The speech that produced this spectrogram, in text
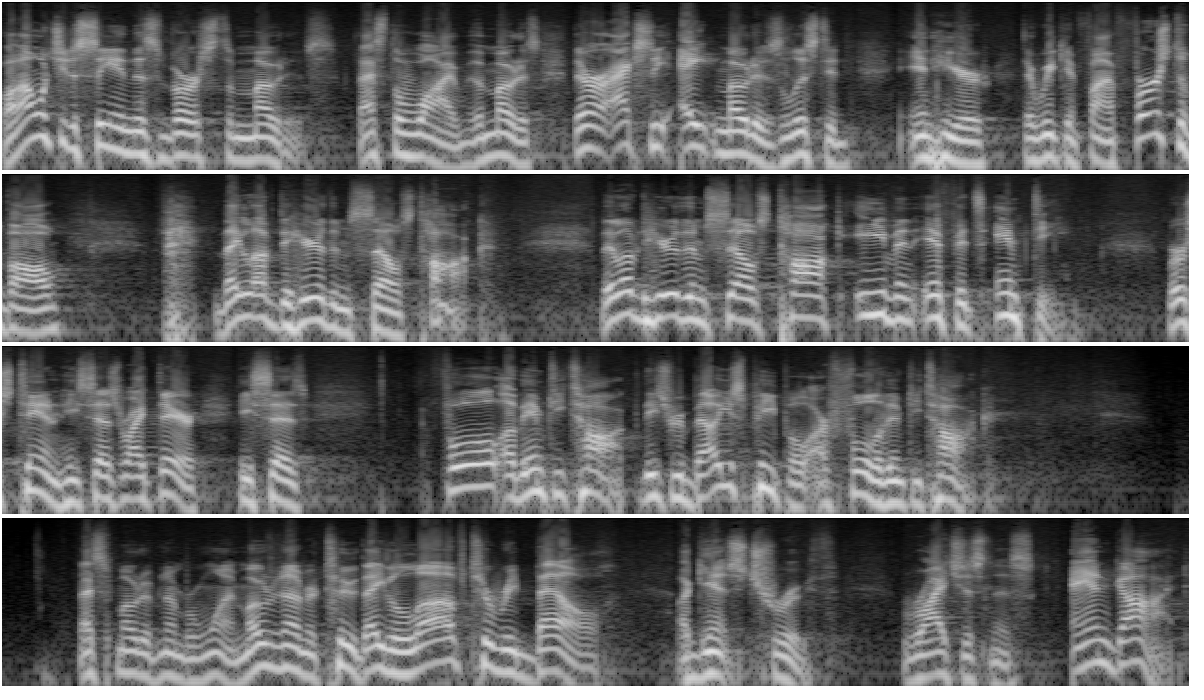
Well, I want you to see in this verse the motives. That's the why, the motives. There are actually eight motives listed in here that we can find. First of all, they love to hear themselves talk. They love to hear themselves talk even if it's empty. Verse 10, he says right there, he says, full of empty talk. These rebellious people are full of empty talk. That's motive number one. Motive number two, they love to rebel against truth, righteousness, and God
